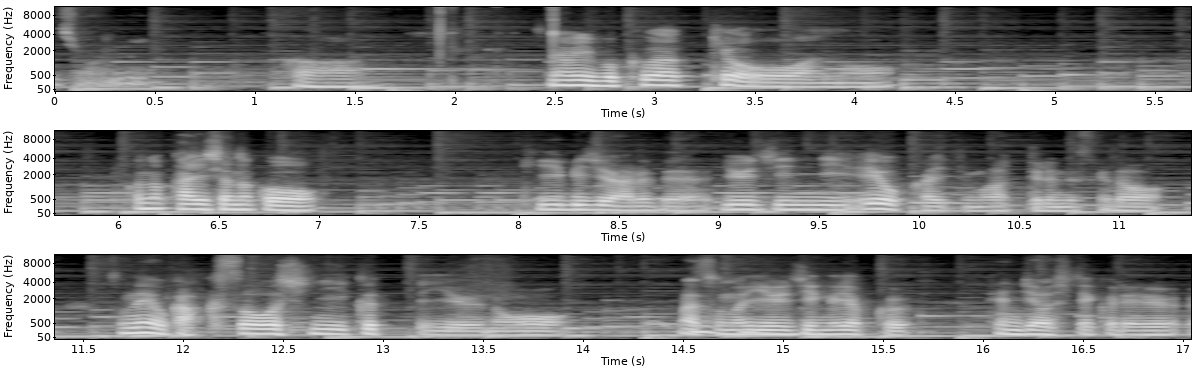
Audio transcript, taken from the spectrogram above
非常に。ちなみに僕は今日あのこの会社のこうキービジュアルで友人に絵を描いてもらってるんですけどその絵を学装しに行くっていうのを、まあ、その友人がよく展示をしてくれる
